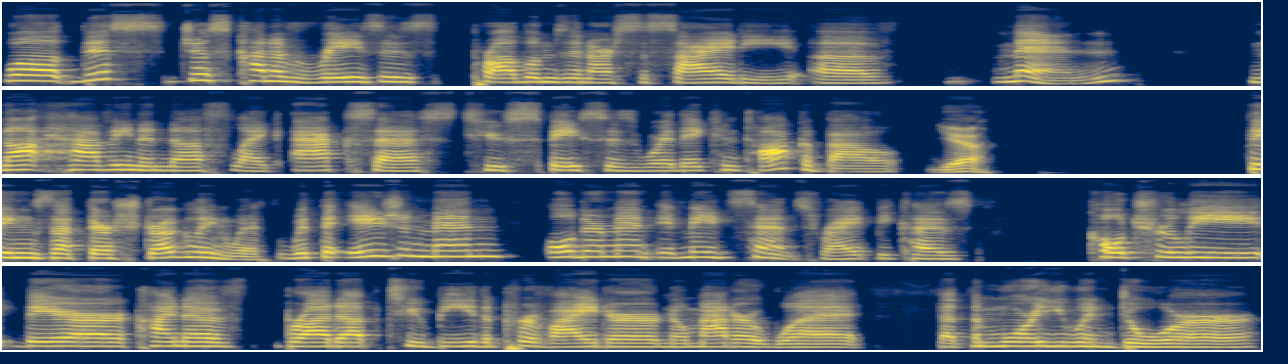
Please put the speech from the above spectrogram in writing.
well this just kind of raises problems in our society of men not having enough like access to spaces where they can talk about yeah things that they're struggling with. With the Asian men, older men, it made sense, right? Because culturally, they're kind of brought up to be the provider no matter what, that the more you endure,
